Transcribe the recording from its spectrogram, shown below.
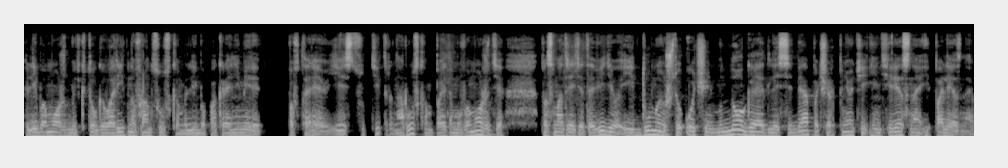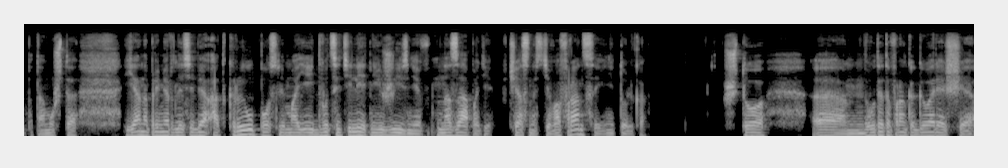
либо, может быть, кто говорит на французском, либо, по крайней мере, Повторяю, есть субтитры на русском, поэтому вы можете посмотреть это видео. И думаю, что очень многое для себя почерпнете интересное и полезное, потому что я, например, для себя открыл после моей 20-летней жизни на Западе, в частности во Франции и не только, что э, вот эта франкоговорящая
